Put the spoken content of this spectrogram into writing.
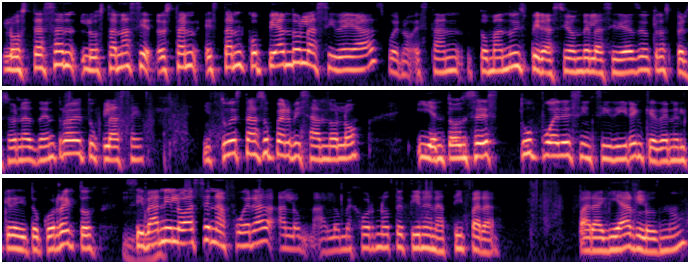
lo, están, lo están haciendo, están, están copiando las ideas, bueno, están tomando inspiración de las ideas de otras personas dentro de tu clase y tú estás supervisándolo y entonces tú puedes incidir en que den el crédito correcto. Si van y lo hacen afuera, a lo, a lo, mejor no te tienen a ti para, para guiarlos, ¿no?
